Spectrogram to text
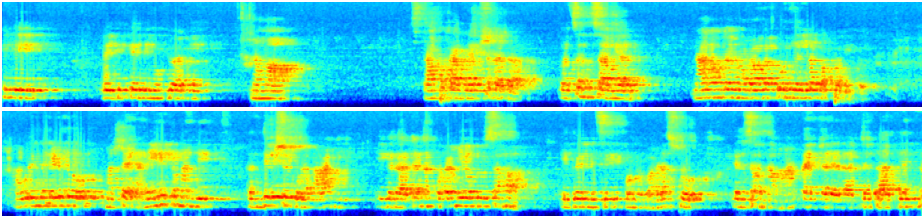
ಇಲ್ಲಿ ವೇದಿಕೆಯಲ್ಲಿ ಮುಖ್ಯವಾಗಿ ನಮ್ಮ ಸ್ಥಾಪಕಾಧ್ಯಕ್ಷರಾದ ವಸಂತ್ ಸಾಲಿಯಾರ್ ನಾನು ಅವರ ನೋಡುವಾಗ ಕೂದಲೆಲ್ಲ ಕಪ್ಪಾಗಿತ್ತು ಅವರಿಂದ ಹಿಡಿದು ಮತ್ತೆ ಅನೇಕ ಮಂದಿ ಅಧ್ಯಕ್ಷರುಗಳು ಆಗಿ ಈಗ ರಾಜಣ್ಣ ಕೊಡಲಿಯವರು ಸಹ ಇದರಲ್ಲಿ ಸೇರಿಕೊಂಡು ಬಹಳಷ್ಟು ಕೆಲಸವನ್ನ ಮಾಡ್ತಾ ಇದ್ದಾರೆ. ರಾಜ್ಯದಾದ್ಯಂತ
